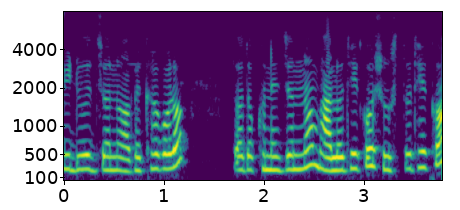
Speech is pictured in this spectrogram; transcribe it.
ভিডিওর জন্য অপেক্ষা করো। ততক্ষণের জন্য ভালো থেকো, সুস্থ থেকো।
